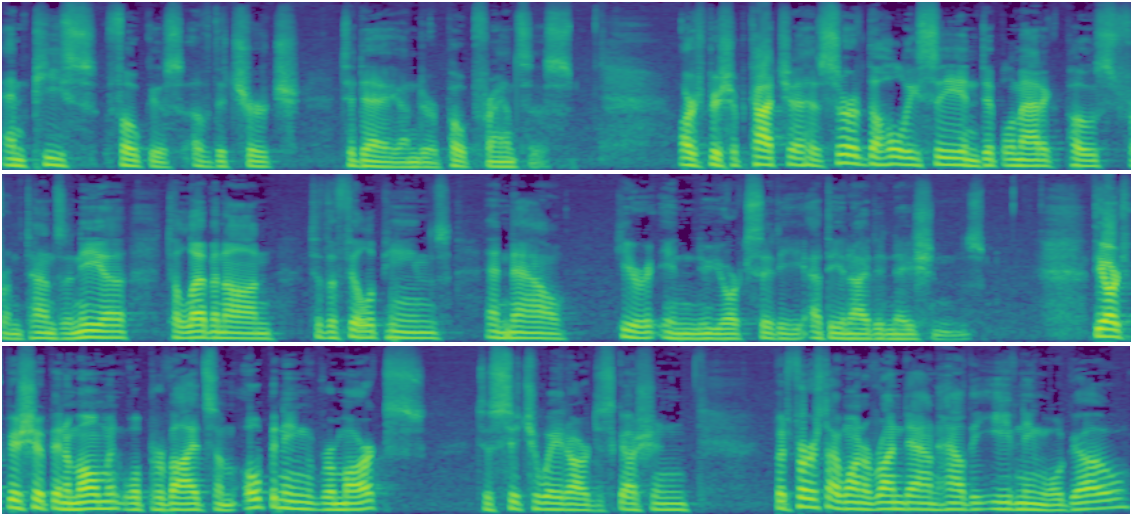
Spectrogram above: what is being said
and peace focus of the church today under Pope Francis. Archbishop Caccia has served the Holy See in diplomatic posts from Tanzania to Lebanon to the Philippines and now here in New York City at the United Nations. The Archbishop, in a moment, will provide some opening remarks to situate our discussion. But first, I want to run down how the evening will go.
